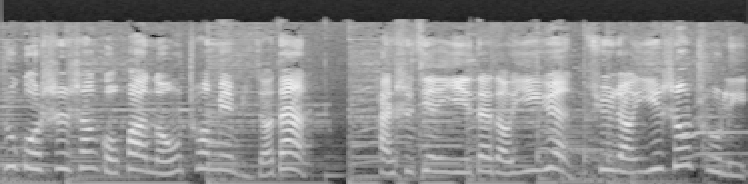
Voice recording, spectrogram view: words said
如果是伤口化脓、创面比较大，还是建议带到医院去让医生处理。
